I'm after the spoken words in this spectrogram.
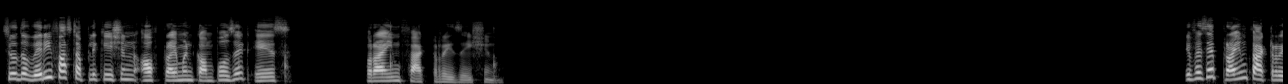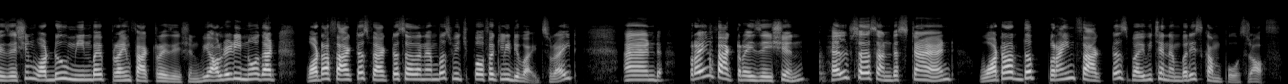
So, the very first application of prime and composite is prime factorization. If I say prime factorization, what do you mean by prime factorization? We already know that what are factors? Factors are the numbers which perfectly divides, right? And prime factorization helps us understand what are the prime factors by which a number is composed of.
